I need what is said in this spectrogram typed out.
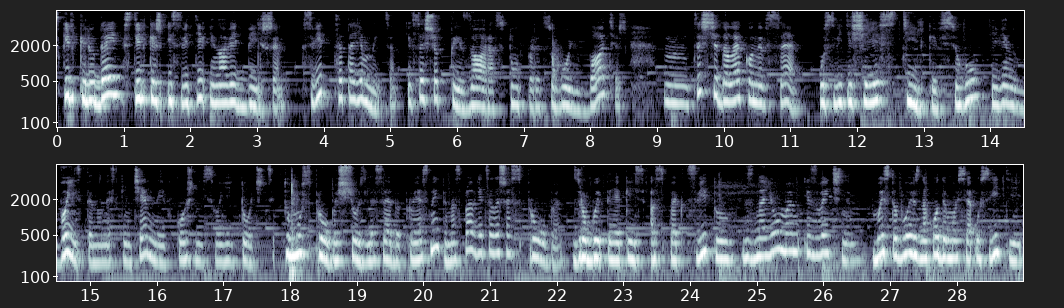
Скільки людей, стільки ж і світів, і навіть більше. Світ це таємниця. І все, що ти зараз тут перед собою бачиш, це ще далеко не все. У світі ще є стільки всього, і він воістину нескінченний в кожній своїй точці. Тому спроби щось для себе прояснити, насправді це лише спроби зробити якийсь аспект світу знайомим і звичним. Ми з тобою знаходимося у світі,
